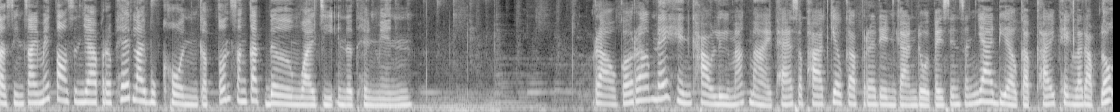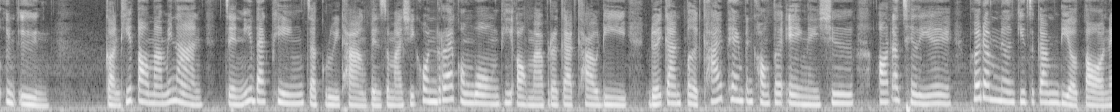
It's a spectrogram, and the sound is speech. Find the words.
ตัดสินใจไม่ต่อสัญญาประเภทรายบุคคล กับต้นสังกัดเดิม YG Entertainment เราก็เริ่มได้เห็นข่าวลือมากมายแพร่สะพัดเกี่ยวกับประเด็นการโดดไปเซ็นสัญญาเดียวกับค่ายเพลงระดับโลกอื่นๆ ก่อนที่ต่อมาไม่นานเจนนี่แบ็คพิงจะกรุยทางเป็นสมาชิกคนแรกของวงที่ออกมาประกาศข่าวดีโดยการเปิดค่ายเพลงเป็นของตัวเองในชื่อ Art Atelier เพื่อดำเนินกิจกรรมเดี่ยวต่อใน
